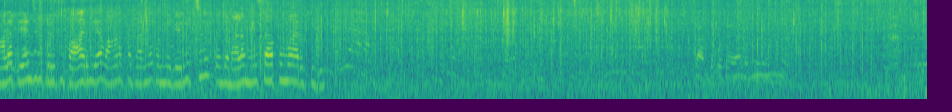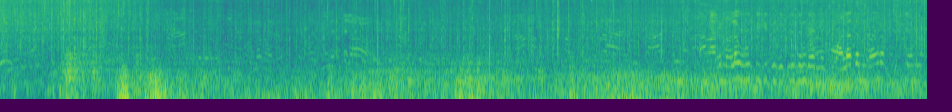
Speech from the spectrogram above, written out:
மழை பேஞ்சுக்கிட்டு இருக்கு பாருங்க. வானத்தை பாருங்க. கொஞ்சம் வெறிச்சு கொஞ்சம் மழை மூசாப்புமா இருக்குது. மறுமழை ஊற்றிக்கிட்டு இருக்குதுங்க இன்னைக்கு மழை தண்ணி தாங்க பிடிக்கணும்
